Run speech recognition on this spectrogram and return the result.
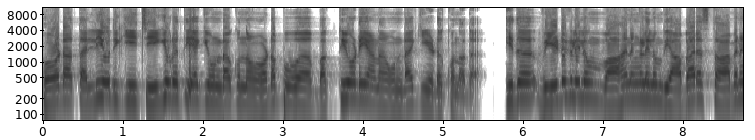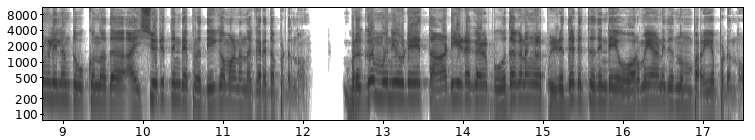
ഓട തല്ലിയൊതുക്കി ചീകി വൃത്തിയാക്കി ഉണ്ടാക്കുന്ന ഓടപ്പൂവ് ഭക്തിയോടെയാണ് ഉണ്ടാക്കിയെടുക്കുന്നത്. ഇത് വീടുകളിലും വാഹനങ്ങളിലും വ്യാപാര സ്ഥാപനങ്ങളിലും തൂക്കുന്നത് ഐശ്വര്യത്തിന്റെ പ്രതീകമാണെന്ന് കരുതപ്പെടുന്നു. ഭൃഗമുനിയുടെ താടിയിഴകൾ ഭൂതഗണങ്ങൾ പിഴുതെടുത്തതിന്റെ ഓർമ്മയാണിതെന്നും പറയപ്പെടുന്നു.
